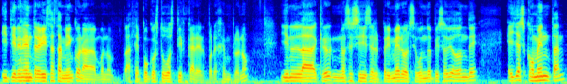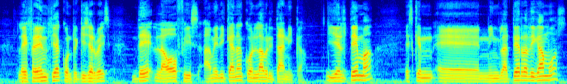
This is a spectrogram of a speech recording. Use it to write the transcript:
y tienen entrevistas también con ah, bueno hace poco estuvo Steve Carell por ejemplo no y en la creo no sé si es el primero o el segundo episodio donde ellas comentan la diferencia con Ricky Gervais de la Office americana con la británica y el tema es que en, en Inglaterra, digamos,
